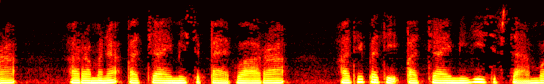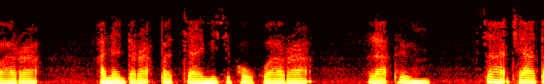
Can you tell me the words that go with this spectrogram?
ระ อารมณปัจจัยมีสิบแปดวาระ อธิปติปัจจัยมียี่สิบสามวาระ อนันตระปัจจัยมีสิบหกวาระ ละถึง สหชาต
